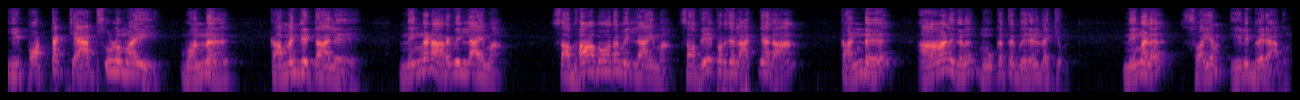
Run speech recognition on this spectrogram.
ഈ പൊട്ട ക്യാപ്സൂളുമായി വന്ന് കമന്റ് ഇട്ടാൽ നിങ്ങളുടെ അറിവില്ലായ്മ സഭാബോധമില്ലായ്മ സഭയെക്കുറിച്ചുള്ള അജ്ഞത കണ്ട് ആളുകൾ മൂക്കത്ത് വിരൽ വയ്ക്കും. നിങ്ങൾ സ്വയം ഇളിഭരാകും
